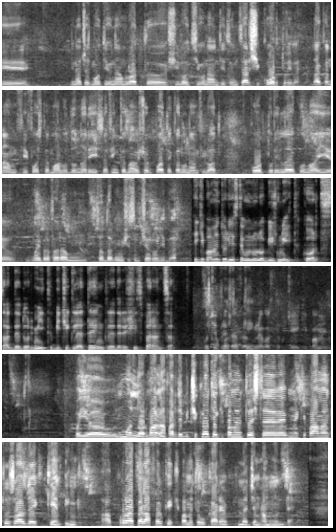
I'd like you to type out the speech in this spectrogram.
din acest motiv ne-am luat uh, și loțiunea antițânțar și corturile. Dacă n-am fi fost pe malul Dunării, să fim cât mai ușor, poate că nu ne-am fi luat corturile cu noi. Uh, noi preferăm să dormim și sub cerul liber. Echipamentul este unul obișnuit, cort, sac de dormit, biciclete, încredere și speranță. Cu ce plecați okay. dumneavoastră? Cu ce echipament? Păi, uh, în mod normal, în afară de biciclete, echipamentul este un echipament uzual de camping, aproape la fel cu echipamentul cu care mergem la munte.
